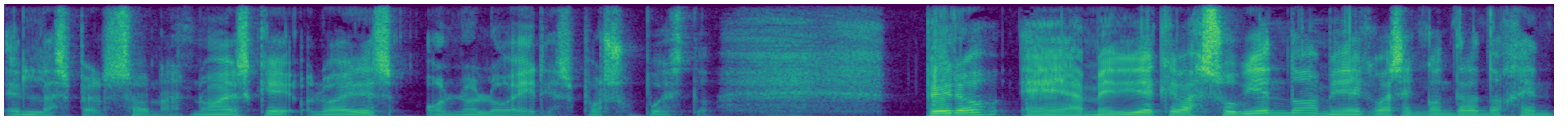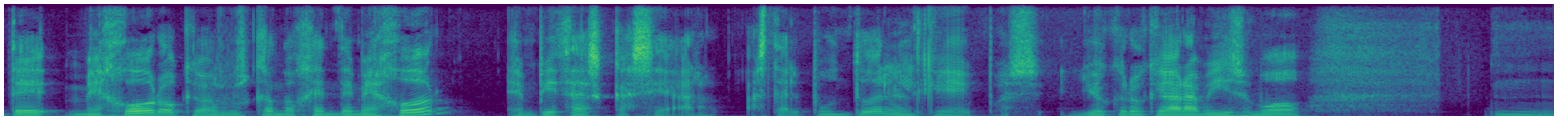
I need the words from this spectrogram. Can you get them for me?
en las personas, no es que lo eres o no lo eres, por supuesto. Pero eh, a medida que vas subiendo, a medida que vas encontrando gente mejor o que vas buscando gente mejor, empieza a escasear hasta el punto en el que, pues yo creo que ahora mismo mm,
